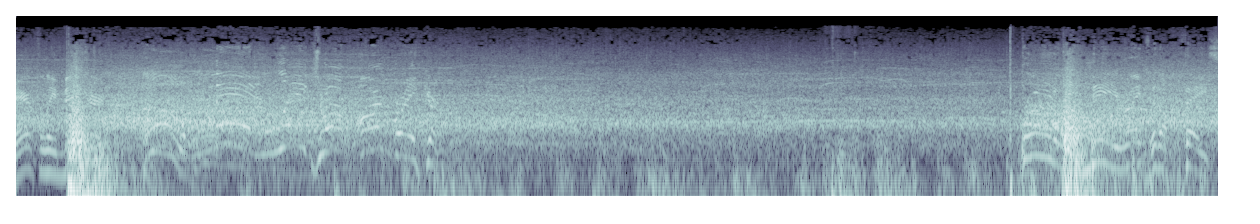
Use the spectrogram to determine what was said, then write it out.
carefully measured. Oh, man! Leg drop arm breaker. Brutal knee right to the face.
